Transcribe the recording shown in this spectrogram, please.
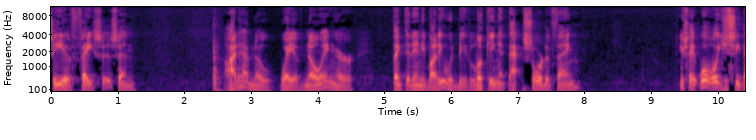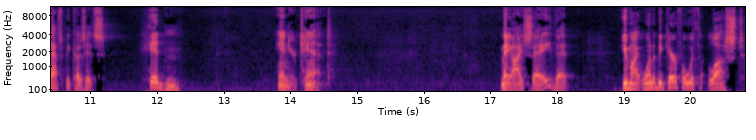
sea of faces, and I'd have no way of knowing or think that anybody would be looking at that sort of thing. You say, well, well you see, that's because it's hidden in your tent. May I say that you might want to be careful with lust.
